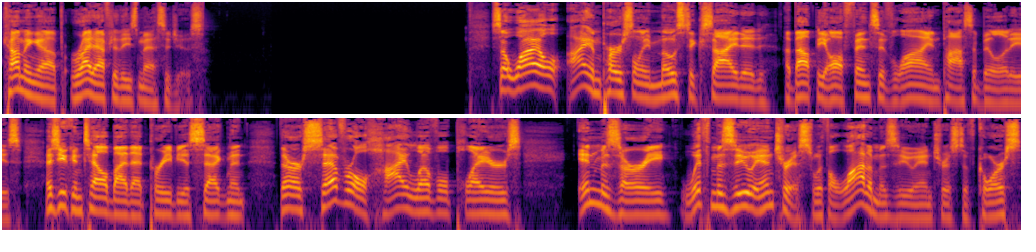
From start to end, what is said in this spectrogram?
coming up right after these messages. So while I am personally most excited about the offensive line possibilities, as you can tell by that previous segment, there are several high level players in Missouri with Mizzou interest, with a lot of Mizzou interest, of course,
